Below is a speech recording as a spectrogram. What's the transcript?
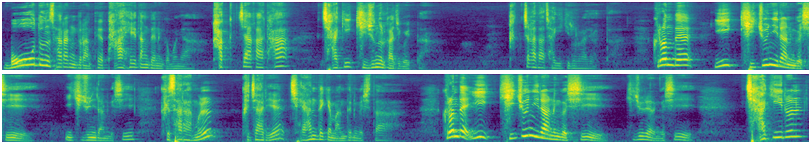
모든 사람들한테 다 해당되는 거 뭐냐? 각자가 다 자기 기준을 가지고 있다. 각자가 다 자기 기준을 가지고 있다. 그런데 이 기준이라는 것이 이 기준이라는 것이 그 사람을 그 자리에 제한되게 만드는 것이다. 그런데 이 기준이라는 것이 기준이라는 것이 자기를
